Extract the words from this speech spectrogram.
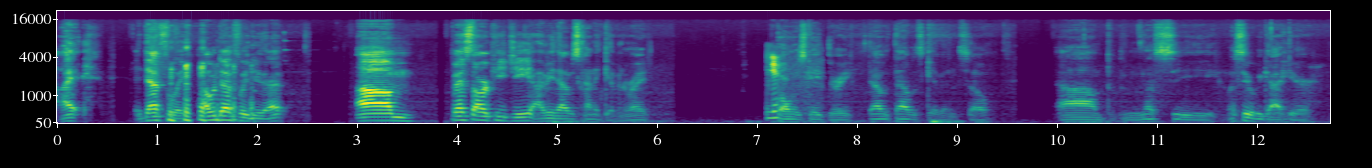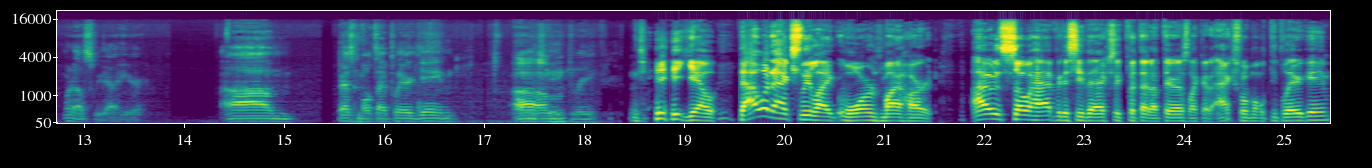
I definitely, I would definitely do that. Um, best RPG. I mean, that was kind of given, right? Yeah. Baldur's Gate three. That that was given. So, um, let's see. Let's see what we got here. What else we got here? Um, best multiplayer game. Baldur's Um, Gate three. Yo, that one actually like warmed my heart. I was so happy to see they actually put that up there as like an actual multiplayer game.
